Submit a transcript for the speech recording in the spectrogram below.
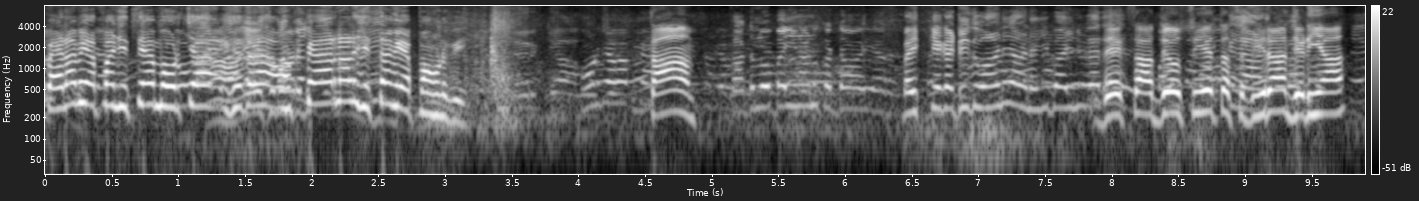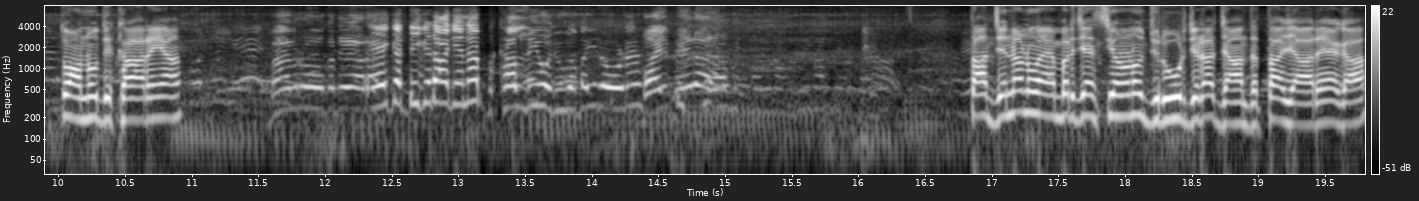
ਪਹਿਲਾਂ ਵੀ ਆਪਾਂ ਜਿੱਤਿਆ ਮੋਰਚਾ ਇਸੇ ਤਰ੍ਹਾਂ ਹੁਣ ਪਿਆਰ ਨਾਲ ਜਿੱਤਾਂਗੇ ਆਪਾਂ ਹੁਣ ਵੀ। ਤਾਂ ਕੱਢ ਲਓ ਬਾਈ ਇਹਨਾਂ ਨੂੰ ਕੱਢੋ ਯਾਰ। ਬਾਈ ਇੱਕੇ ਗੱਡੀ ਤੋਂ ਆਣੇ ਆਣੇਗੀ ਬਾਈ ਨੂੰ ਦੇਖ ਸਕਦੇ ਹੋ ਸੀ ਇਹ ਤਸਵੀਰਾਂ ਜਿਹੜੀਆਂ ਤੁਹਾਨੂੰ ਦਿਖਾ ਰਹੇ ਆ ਇਹ ਗੱਡੀ ਕਢਾ ਕੇ ਨਾ ਖਾਲੀ ਹੋ ਜਾਊਗਾ ਬਾਈ ਰੋਡ। ਬਾਈ ਫੇਰ ਆ ਤਾਂ ਜਿਨ੍ਹਾਂ ਨੂੰ ਐਮਰਜੈਂਸੀ ਉਹਨਾਂ ਨੂੰ ਜ਼ਰੂਰ ਜਿਹੜਾ ਜਾਨ ਦਿੱਤਾ ਜਾ ਰਿਹਾ ਹੈਗਾ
